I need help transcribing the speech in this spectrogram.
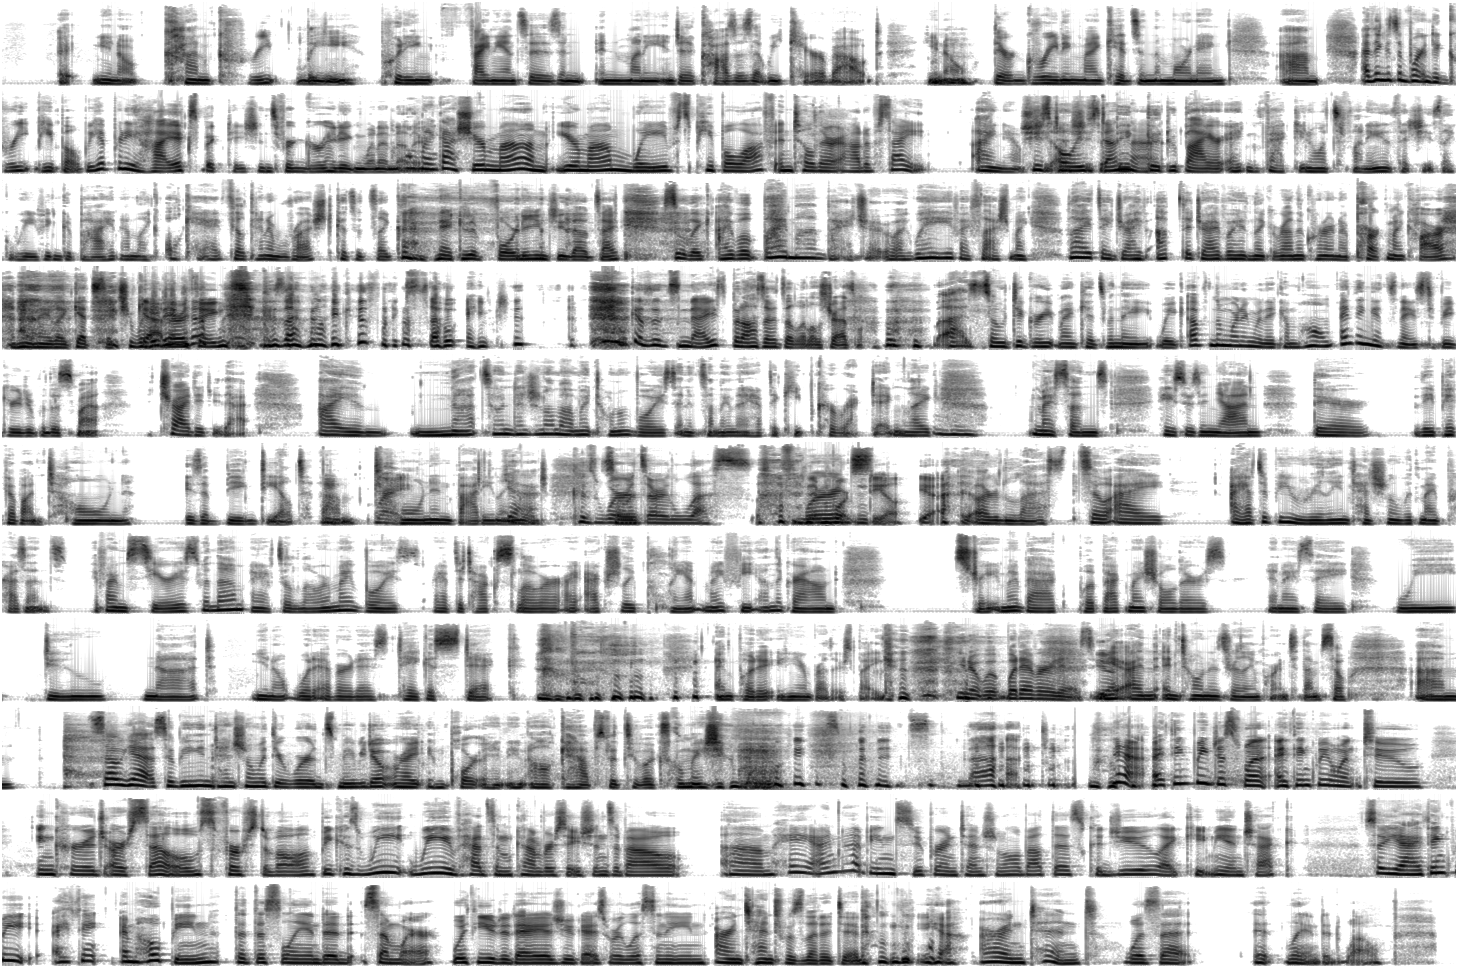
you know, concretely putting finances and, and money into causes that we care about. You know, they're greeting my kids in the morning. Um, I think it's important to greet people. We have pretty high expectations for greeting one another. Oh my gosh, your mom, your mom waves people off until they're out of sight. I know. She's she does. always she's done a big that. good. And in fact, you know what's funny is that she's like waving goodbye, and I'm like, okay, I feel kind of rushed because it's like negative forty and she's outside. So like, I will bye, mom. Bye. I, try, I wave. I flash my lights. I drive up the driveway and like around the corner, and I park my car, and then I like get situated. Gather things. because I'm like, like so anxious. Because it's nice, but also it's a little stressful. Uh, so to greet my kids when they wake up in the morning, when they come home, I think it's nice to be greeted with a smile. Try to do that. I am not so intentional about my tone of voice, and it's something that I have to keep correcting. Like mm-hmm. my sons, Jesus and Jan, they're they pick up on tone is a big deal to them. Mm, right. Tone and body language. Because So words are less an Words- important deal. Yeah. or less. So I I have to be really intentional with my presence. If I'm serious with them, I have to lower my voice. I have to talk slower. I actually plant my feet on the ground, straighten my back, put back my shoulders, and I say, "We do not, you know, whatever it is, take a stick and put it in your brother's bike. you know, whatever it is. Yeah. and, and tone is really important to them. So, um, so yeah, so being intentional with your words. Maybe don't write important in all caps with two exclamation points when it's not. yeah, I think we just want I think we want to encourage ourselves first of all because we we've had some conversations about um hey, I'm not being super intentional about this. Could you like keep me in check? So yeah, I think we I think I'm hoping that this landed somewhere with you today as you guys were listening. Our intent was that it did. yeah, our intent was that it landed well.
